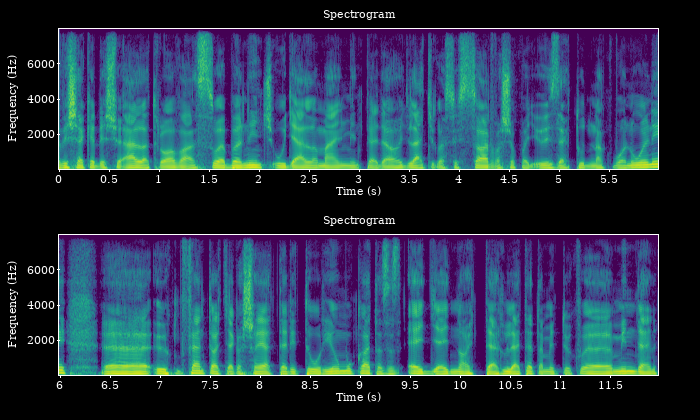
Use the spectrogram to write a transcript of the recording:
viselkedésű állatról van szó, ebből nincs úgy állomány, mint például, hogy látjuk azt, hogy szarvasok vagy őzek tudnak vonulni. Ők fenntartják a saját teritoriumukat, az az egy-egy nagy területet, amit ők minden,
